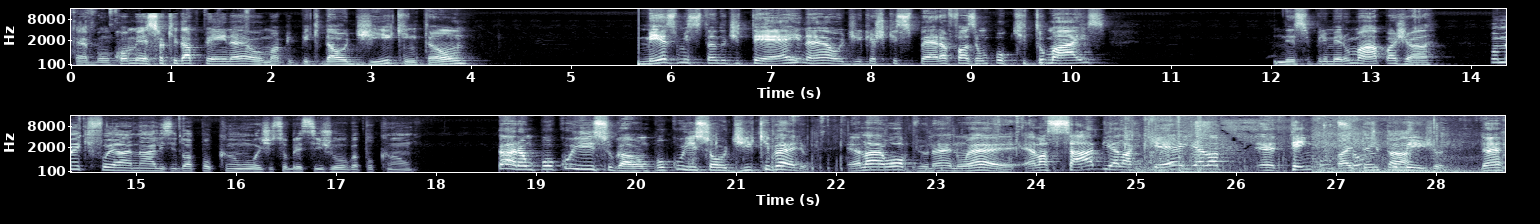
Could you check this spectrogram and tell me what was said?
É bom começo aqui da PEN, né? O map pick da Odic, então. Mesmo estando de TR, né? O Odic acho que espera fazer um pouquinho mais nesse primeiro mapa já. Como é que foi a análise do Apocão hoje sobre esse jogo, Apocão? Cara, é um pouco isso, Gal, é um pouco isso. O Dick, velho, ela é óbvio, né? Não é. Ela sabe, ela quer e ela é, tem condição de ir pro Major, né?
